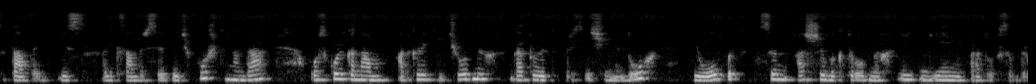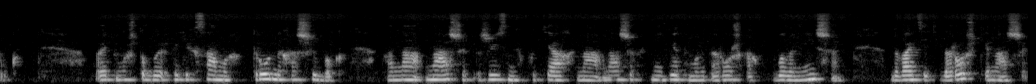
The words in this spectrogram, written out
цитатой из Александра Сергеевича Пушкина, да, «О, сколько нам открытий чудных готовит пресвященный дух, и опыт, сын ошибок трудных, и гений парадоксов друг. Поэтому, чтобы этих самых трудных ошибок на наших жизненных путях, на наших неведомых дорожках было меньше, давайте эти дорожки наши,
